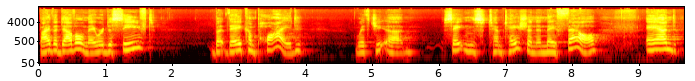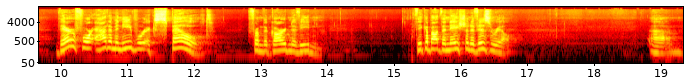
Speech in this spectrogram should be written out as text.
by the devil and they were deceived, but they complied with uh, Satan's temptation and they fell. And therefore, Adam and Eve were expelled from the Garden of Eden. Think about the nation of Israel. Um,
